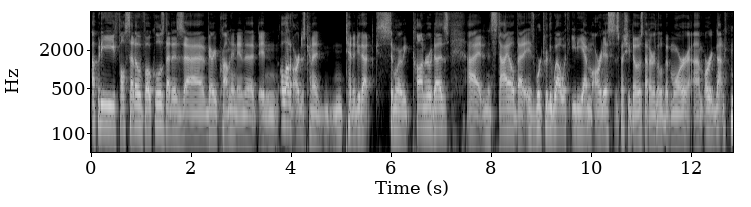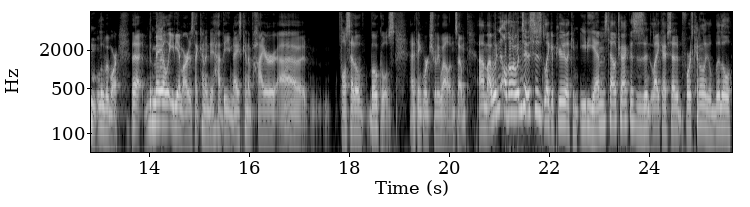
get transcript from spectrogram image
uppity falsetto vocals that is uh, very prominent in a, in a lot of artists kind of tend to do that similarly conro does uh, in a style that has worked really well with edm artists especially those that are a little bit more um, or not a little bit more the, the male edm artists that kind of have the nice kind of higher uh, falsetto vocals I think works really well. And so um, I wouldn't, although I wouldn't say this is like a purely like an EDM style track. This isn't like I've said it before. It's kind of like a little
